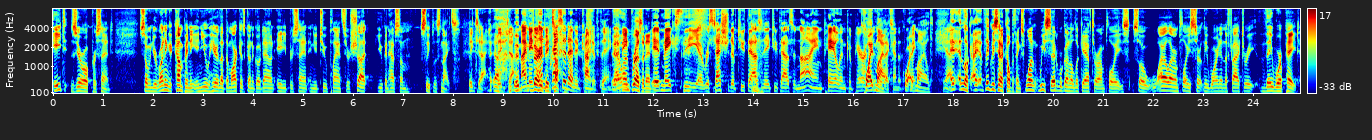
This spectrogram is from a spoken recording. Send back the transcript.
80%. So when you're running a company and you hear that the market's going to go down 80% and your two plants are shut, you can have some sleepless nights. Big time, big time. I mean, unprecedented kind of thing. I mean, unprecedented. It makes the uh, recession of 2008, 2009 pale in comparison. Quite mild. that kind of quite thing. mild. Yeah. And, and, look, I think we said a couple things. One, we said we're going to look after our employees. So while our employees certainly weren't in the factory, they were paid,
